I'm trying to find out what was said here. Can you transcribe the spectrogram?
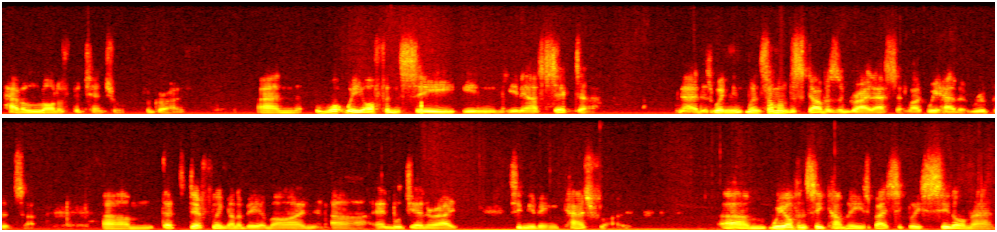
have a lot of potential for growth. And what we often see in, in our sector is when when someone discovers a great asset like we have at Rupice, um, that's definitely going to be a mine uh, and will generate significant cash flow. Um, we often see companies basically sit on that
